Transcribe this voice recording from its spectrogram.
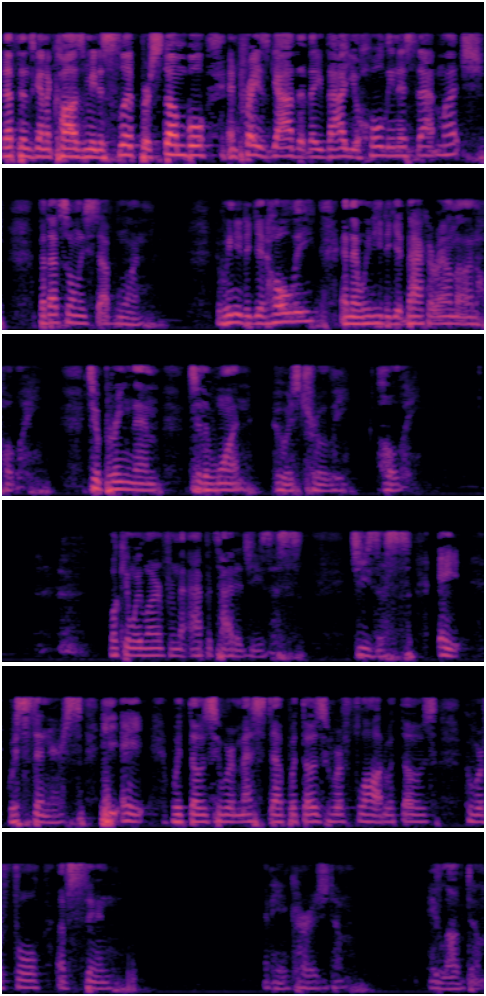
nothing's going to cause me to slip or stumble. And praise God that they value holiness that much, but that's only step one. We need to get holy, and then we need to get back around the unholy to bring them to the one who is truly holy. What can we learn from the appetite of Jesus? Jesus ate with sinners. He ate with those who were messed up, with those who were flawed, with those who were full of sin. And he encouraged them. He loved them.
